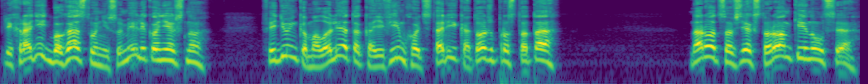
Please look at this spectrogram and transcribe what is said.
Прихранить богатство не сумели, конечно. Федюнька малолеток, а Ефим хоть старик, а тоже простота. Народ со всех сторон кинулся,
